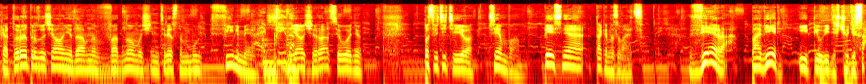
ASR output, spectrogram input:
которая прозвучала недавно в одном очень интересном мультфильме. Я очень рад сегодня посвятить ее всем вам. Песня так и называется. Вера, поверь, и ты увидишь чудеса.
